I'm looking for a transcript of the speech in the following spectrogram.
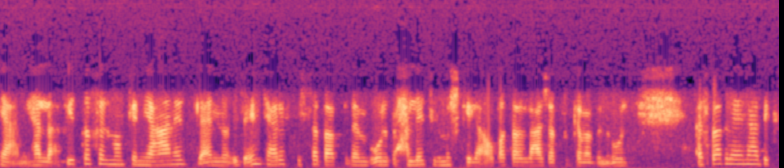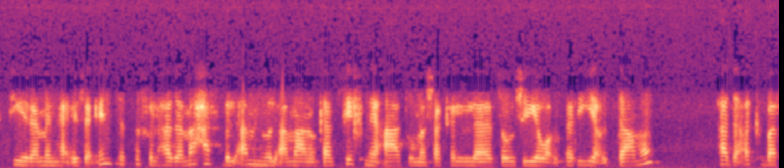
يعني هلأ في طفل ممكن يعاند لأنه إذا أنت عرفتي السبب زي ما بقول حليتي المشكلة أو بطل العجب كما بنقول. أسباب العناد كثيره منها إذا أنت الطفل هذا ما حس بالأمن والأمان وكانت في خناقات ومشاكل زوجية وأسرية قدامه هذا أكبر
